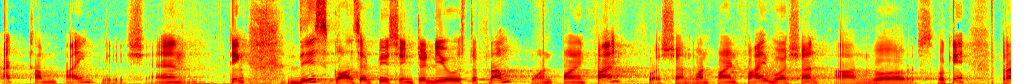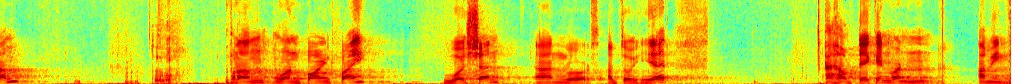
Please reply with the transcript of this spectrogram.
at compilation. Think this concept is introduced from 1.5 version 1.5 version onwards okay? From from 1.5 version onwards. So here i have taken one i mean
